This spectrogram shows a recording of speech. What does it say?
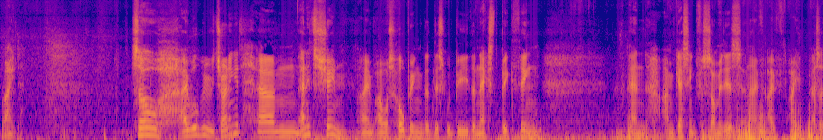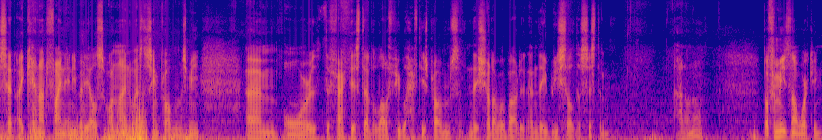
right. So I will be returning it, um, and it's a shame. I, I was hoping that this would be the next big thing and I'm guessing for some it is and I've, I've I, as I said I cannot find anybody else online who has the same problem as me. Um, or the fact is that a lot of people have these problems and they shut up about it and they resell the system. I don't know. But for me it's not working.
